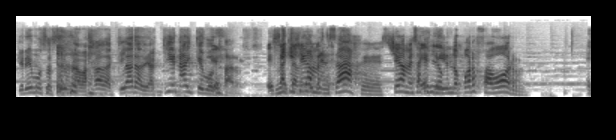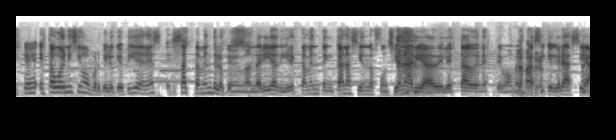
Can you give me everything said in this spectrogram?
queremos hacer una bajada clara de a quién hay que votar. Miki, llegan mensajes, llegan mensajes lo- pidiendo, por favor. Es que está buenísimo porque lo que piden es exactamente lo que me mandaría directamente en Cana siendo funcionaria del Estado en este momento. Claro. Así que gracias,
